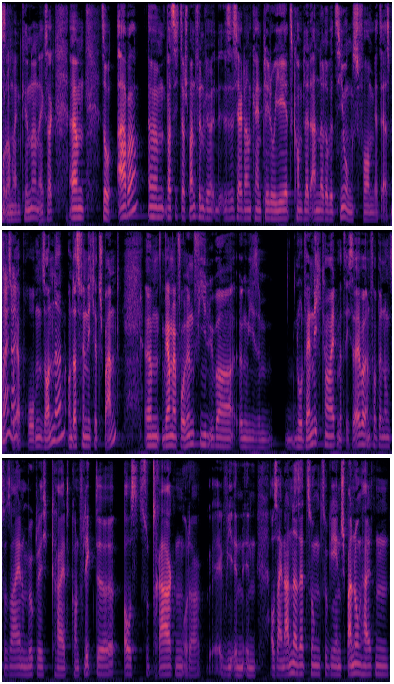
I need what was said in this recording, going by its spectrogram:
Oder meinen Kindern, exakt. Ähm, so, aber ähm, was ich da spannend finde, es ist ja dann kein Plädoyer, jetzt komplett andere Beziehungsformen jetzt erstmal nein, zu nein. erproben, sondern, und das finde ich jetzt spannend, ähm, wir haben ja vorhin viel über irgendwie diese Notwendigkeit, mit sich selber in Verbindung zu sein, Möglichkeit, Konflikte auszutragen oder irgendwie in, in Auseinandersetzungen zu gehen, Spannung halten,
